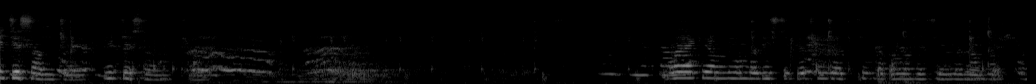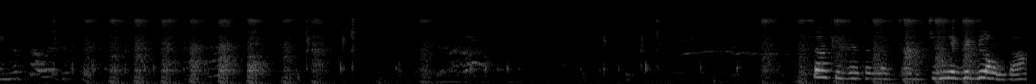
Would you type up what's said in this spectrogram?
Wiecie czemu. Wiecie czemu. No jak nie oglądaliście pierwszego odcinka, to możecie nie wiedzieć. Że ten laptop dziwnie wygląda.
